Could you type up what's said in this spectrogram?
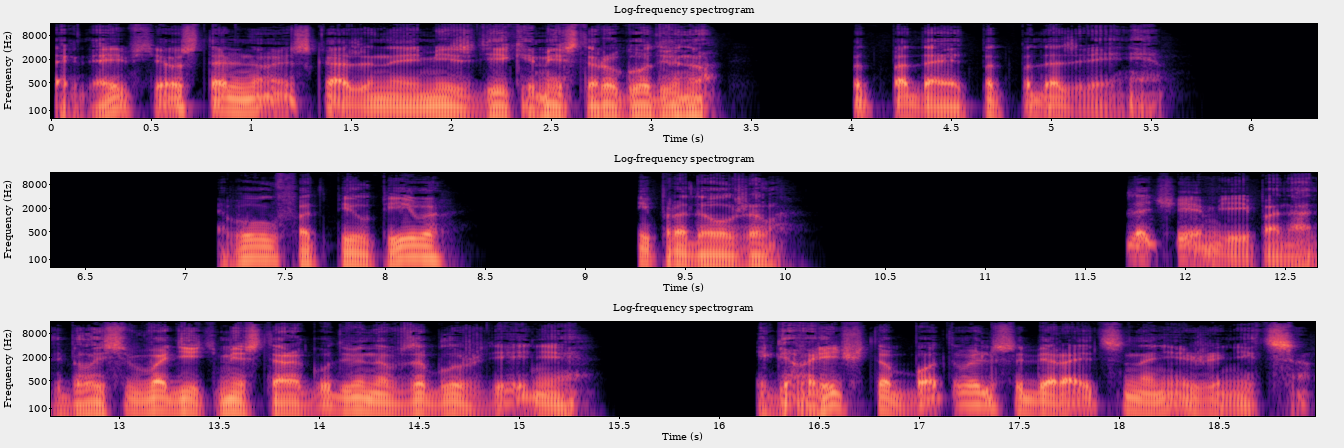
Тогда и все остальное, сказанное мисс Дики мистеру Гудвину, подпадает под подозрение. Вулф отпил пиво и продолжил. — Зачем ей понадобилось вводить мистера Гудвина в заблуждение и говорить, что Ботвель собирается на ней жениться?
